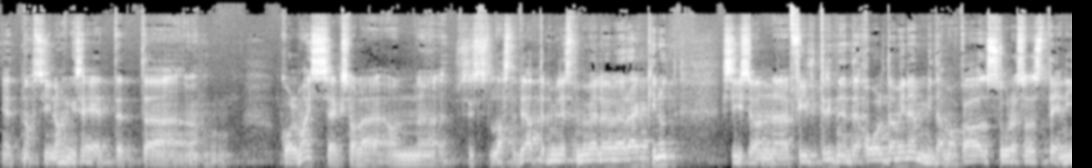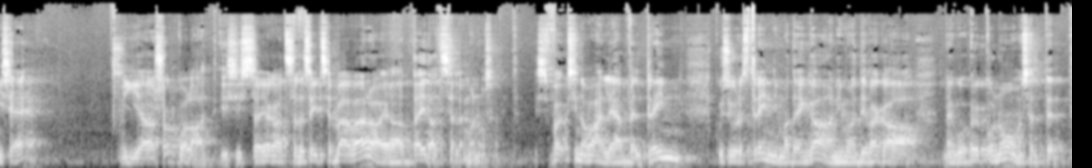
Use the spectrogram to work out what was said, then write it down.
et noh, siin ongi see, et, et noh, kolm asja, eks ole, on siis lasteteater, millest me veel ei ole rääkinud. siis on filtrid, nende hooldamine, mida ma ka suures osas teen ise ja šokolaad ja siis sa jagad selle seitse päeva ära ja täidad selle mõnusalt. siis sinna vahele jääb veel trenn, kusjuures trenni ma teen ka niimoodi väga nagu ökonoomselt, et,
